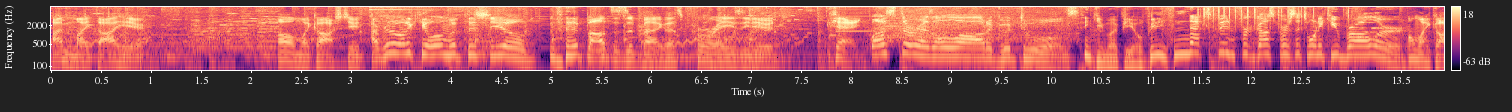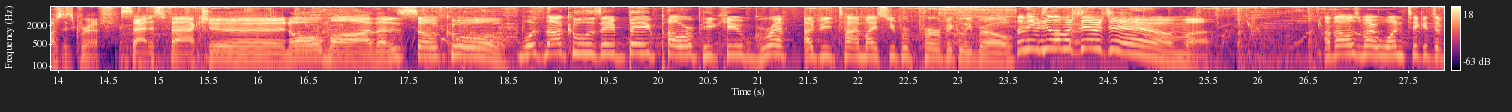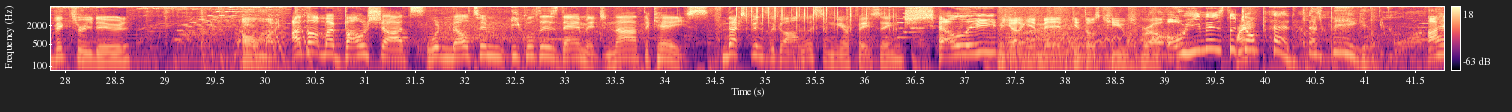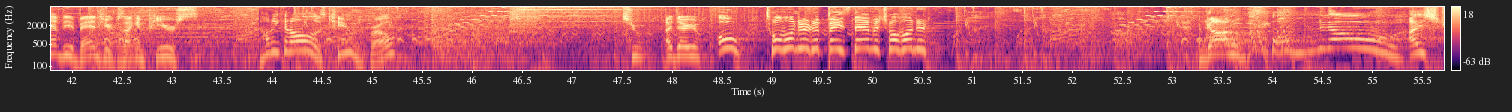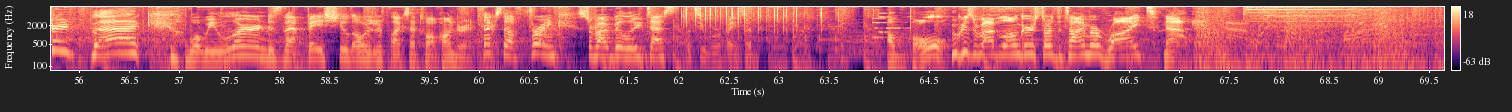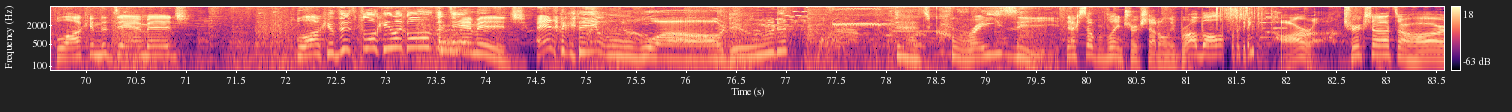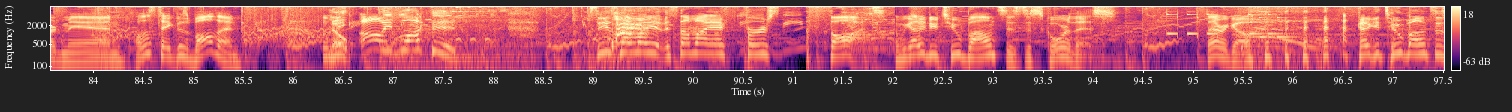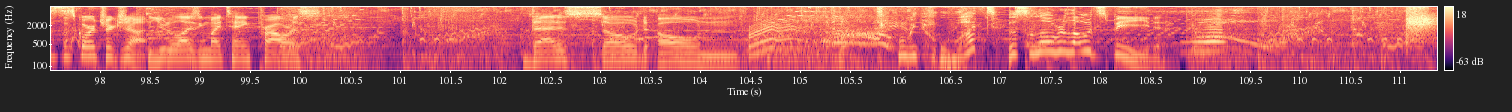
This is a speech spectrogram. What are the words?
I might die here. Oh my gosh, dude. I really want to kill him with the shield. it bounces it back. That's crazy, dude. Okay, Buster has a lot of good tools. I think he might be OP. Next spin for Gus versus the 20 cube brawler. Oh my gosh, this Griff. Satisfaction. Oh my, that is so cool. What's not cool is a big power P cube Griff. I'd be time my super perfectly, bro. Doesn't even deal that much damage to him. I thought it was my one ticket to victory, dude. Oh my. I thought my bounce shots would melt him equal to his damage. Not the case. Next spin's the Gauntless, and we are facing Shelly. We gotta get mid, get those cubes, bro. Oh, he missed the jump head. That's big. I have the advantage here because I can pierce. How do you get all those cubes, bro? Shoot. I dare you. Oh, 1200 at base damage, 1200. Got him. Oh, no. I strafed back. What we learned is that base shield always reflects at 1200. Next up, Frank. Survivability test. Let's see what we're facing. A bull. Who can survive longer? Start the timer right now. Blocking the damage. Blocking this, blocking like all of the damage. And I can eat. Whoa, dude. That's crazy. Next up, we're playing trick shot only brawl ball. Tara. Trick shots are hard, man. Well, let's take this ball then. Nope. Oh, he blocked it. See, it's not my it's not my first thought. And we got to do two bounces to score this. There we go. Gotta get two bounces to score a trick shot. Utilizing my tank prowess. That is so... Oh... Wait, what? The slower load speed.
